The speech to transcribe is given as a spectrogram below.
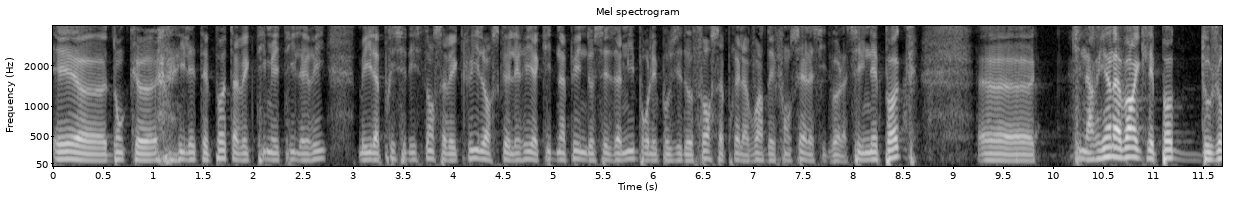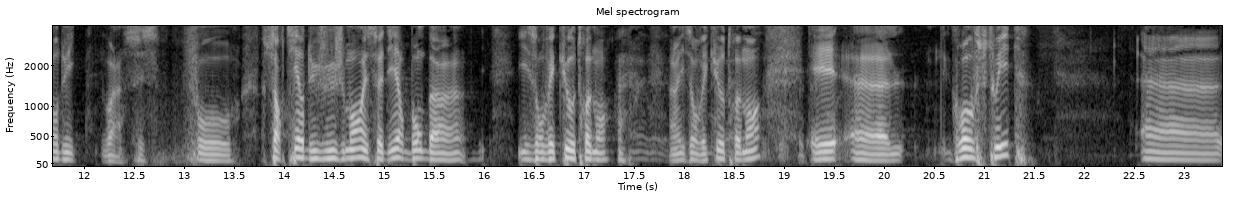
Et euh, donc, euh, il était pote avec Timothy Leary, mais il a pris ses distances avec lui lorsque Leary a kidnappé une de ses amies pour l'épouser de force après l'avoir défoncé à l'acide. Voilà, c'est une époque euh, qui n'a rien à voir avec l'époque d'aujourd'hui. Voilà, il faut sortir du jugement et se dire bon ben, ils ont vécu autrement. Hein, ils ont vécu autrement. Et euh, Grove Street euh,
